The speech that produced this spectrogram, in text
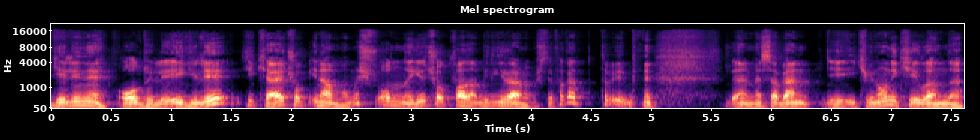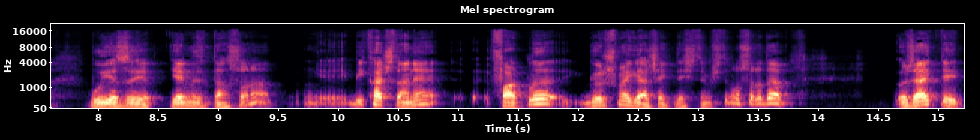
gelini olduğu ile ilgili hikaye çok inanmamış. Onunla ilgili çok fazla bilgi vermemişti. Fakat tabii yani mesela ben 2012 yılında bu yazıyı yayınladıktan sonra e, birkaç tane farklı görüşme gerçekleştirmiştim. O sırada Özellikle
